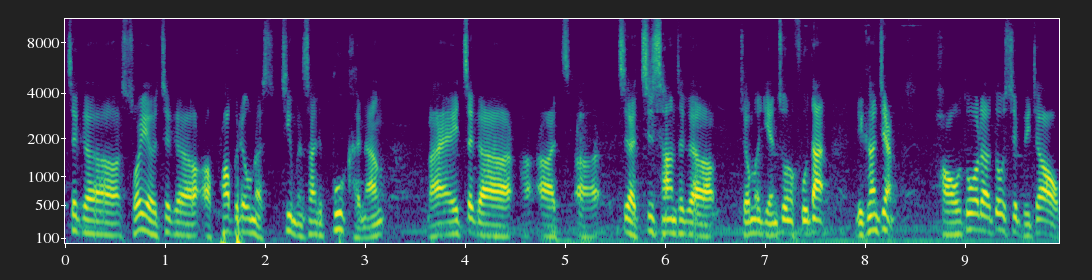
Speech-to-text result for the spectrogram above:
这个所有这个呃 property owners 基本上就不可能来这个呃呃呃这支撑这个这么严重的负担。你看这样，好多的都是比较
